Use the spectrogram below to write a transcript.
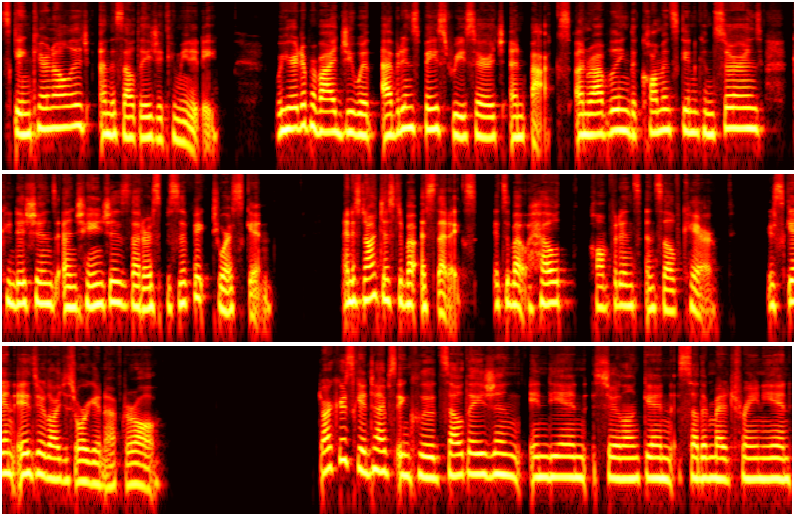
skincare knowledge and the South Asian community. We're here to provide you with evidence based research and facts, unraveling the common skin concerns, conditions, and changes that are specific to our skin. And it's not just about aesthetics, it's about health, confidence, and self care. Your skin is your largest organ, after all. Darker skin types include South Asian, Indian, Sri Lankan, Southern Mediterranean,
